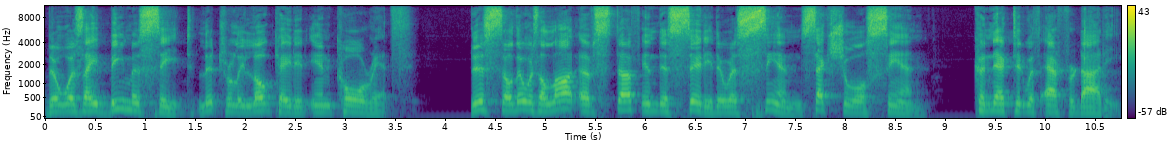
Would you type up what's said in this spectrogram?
There was a bema seat, literally located in Corinth. This, so there was a lot of stuff in this city. There was sin, sexual sin, connected with Aphrodite.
